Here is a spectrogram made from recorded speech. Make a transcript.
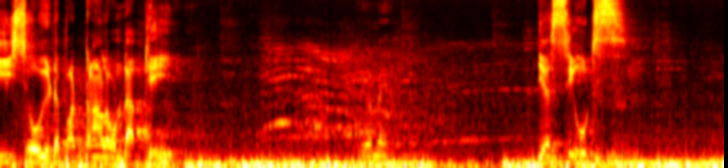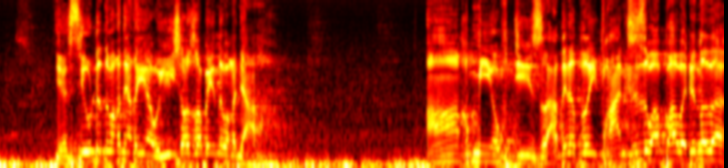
ഈശോയുടെ പട്ടാളം ഉണ്ടാക്കി. യസ്യൂട്ട്സ് യസ്യൂട്ട് എന്ന് പറഞ്ഞാൽ അറിയാവോ? ഈശോ സഭ എന്ന് പറഞ്ഞാ? ആർമി ഓഫ് ജീസസ് അതിനകത്ത് ഈ ഫ്രാൻസിസ് പാപ്പ വരുന്നത്.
